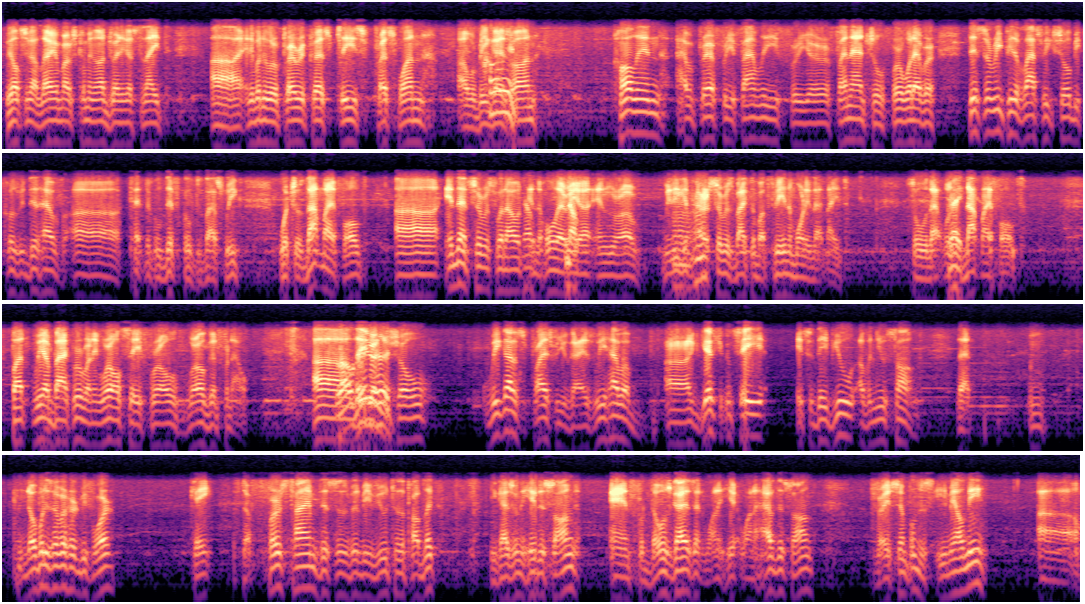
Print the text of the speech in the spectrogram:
We also got Larry Marks coming on, joining us tonight. Uh, anybody with a prayer request, please press one. Uh, we'll bring Call you guys in. on. Call in, have a prayer for your family, for your financial, for whatever. This is a repeat of last week's show because we did have uh, technical difficulties last week, which was not my fault. Uh, internet service went out No. in the whole area, and we, were, uh, we didn't get Mhm. our service back till about three in the morning that night. So that was Right. not my fault. But we are back. We're running. We're all safe. We're all we're all good for now. Uh, later in the show, we got a surprise for you guys. We have a, uh, I guess you could say, it's a debut of a new song that nobody's ever heard before. Okay, it's the first time this has been reviewed to the public. You guys are going to hear this song, and for those guys that want to hear, want to have this song, it's very simple. Just email me, uh,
